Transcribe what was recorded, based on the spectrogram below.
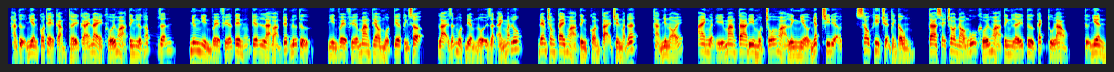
hắn tự nhiên có thể cảm thấy cái này khối hỏa tinh lực hấp dẫn, nhưng nhìn về phía tên kia là hoàn tuyết nữ tử, nhìn về phía mang theo một tia kính sợ, lại dẫn một điểm nổi giận ánh mắt lúc, đem trong tay hỏa tinh còn tại trên mặt đất, thản nhiên nói, ai nguyện ý mang ta đi một chỗ hỏa linh nhiều nhất chi địa, sau khi chuyện thành công, ta sẽ cho nó ngũ khối hỏa tinh lấy từ cách thù lao, tự nhiên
